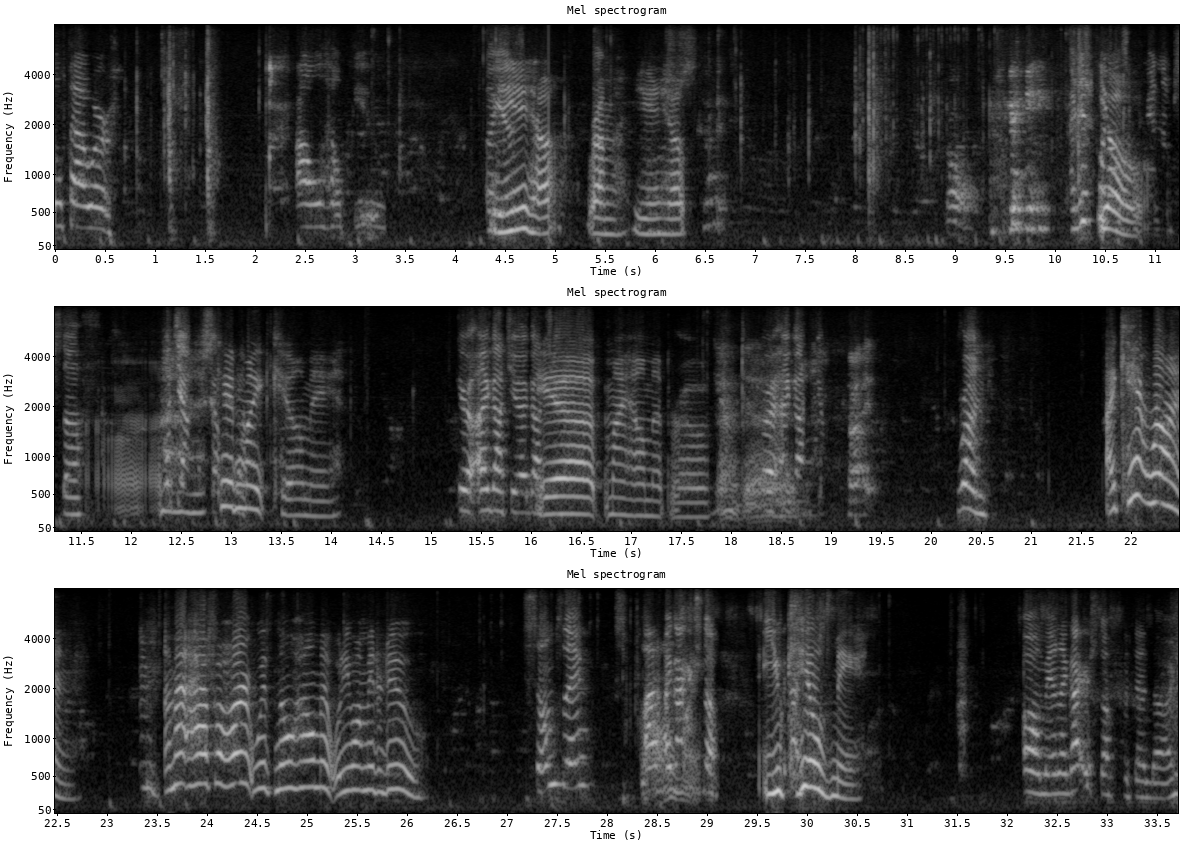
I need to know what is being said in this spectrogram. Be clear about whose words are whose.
Speaker 1: full power. I'll help you. Oh
Speaker 2: you
Speaker 1: yeah.
Speaker 2: need help, Rum. You need help.
Speaker 3: Oh.
Speaker 1: I just put on some
Speaker 2: Yo.
Speaker 1: random stuff.
Speaker 2: Uh,
Speaker 1: Watch out,
Speaker 2: this kid
Speaker 1: out.
Speaker 2: might kill me.
Speaker 1: Here, I got you. I got you.
Speaker 2: Yeah, my helmet broke. I'm dead.
Speaker 1: right, I got you.
Speaker 3: Cut it.
Speaker 1: Run.
Speaker 2: I can't run. I'm at half a heart with no helmet. What do you want me to do?
Speaker 1: Something. I, I
Speaker 2: Oh
Speaker 1: got
Speaker 2: my-
Speaker 1: your stuff.
Speaker 2: You killed me.
Speaker 1: Oh man, I got your stuff, but then dog.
